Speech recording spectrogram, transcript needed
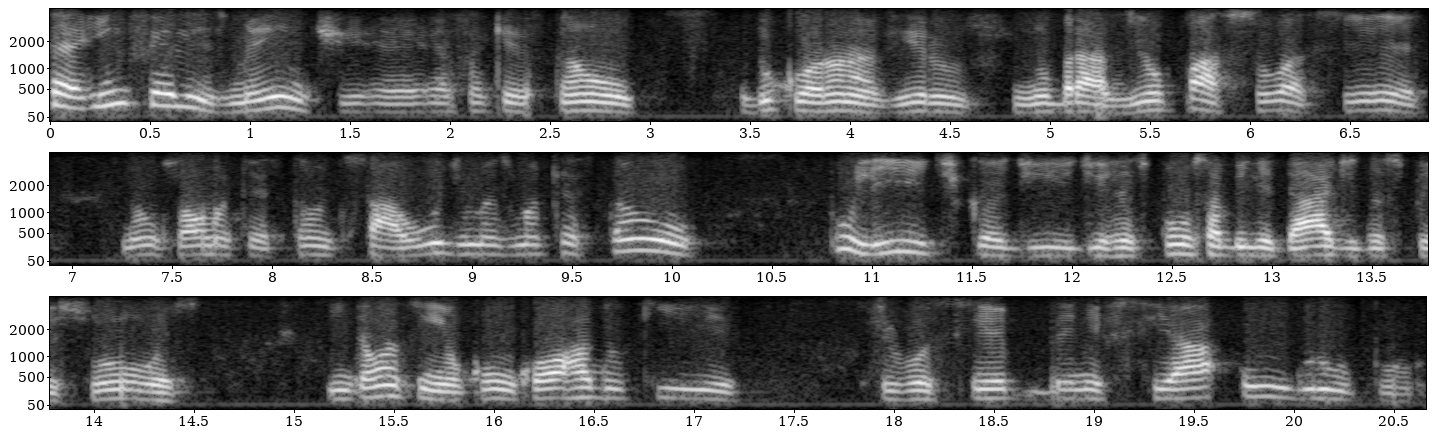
É, infelizmente, é, essa questão do coronavírus no Brasil passou a ser não só uma questão de saúde, mas uma questão política, de, de responsabilidade das pessoas, então, assim, eu concordo que se você beneficiar um grupo,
